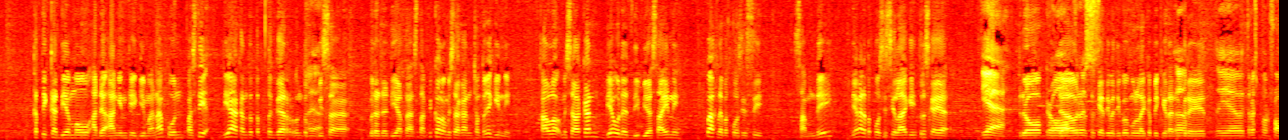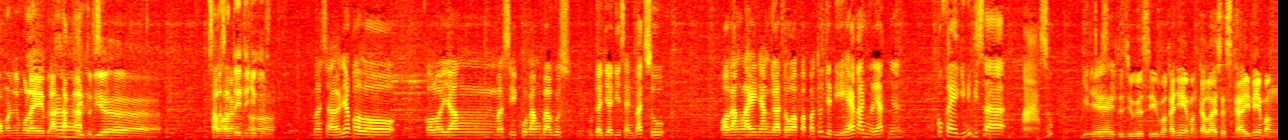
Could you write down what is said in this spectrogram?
ketika dia mau ada angin kayak gimana pun, pasti dia akan tetap tegar untuk Iya. bisa berada di atas. Tapi kalau misalkan contohnya gini, kalau misalkan dia udah dibiasain nih, pak dapat posisi, someday dia nggak dapat posisi lagi, terus kayak Iya. drop, Drop, down, terus- terus, kayak tiba-tiba mulai kepikiran Eh, grade. Iya, terus performanya mulai Ah, berantakan. itu gitu sih. dia. Salah satu yang- itu juga uh-uh. sih. Masalahnya kalau kalau yang masih kurang bagus udah jadi senbatsu, orang lain yang nggak tahu apa-apa tuh jadi heran ngelihatnya. Kok kayak gini bisa masuk? Gitu Iya sih. itu juga sih. Makanya emang kalau SSK ini emang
